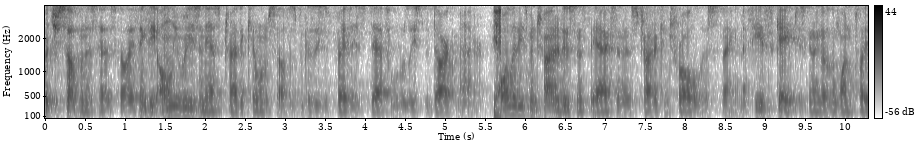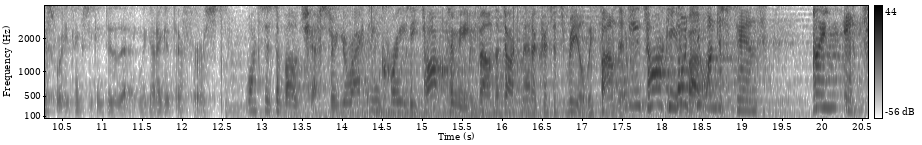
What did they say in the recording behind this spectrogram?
Put yourself in his head, Scully. I think the only reason he hasn't tried to kill himself is because he's afraid his death will release the dark matter. Yeah. All that he's been trying to do since the accident is try to control this thing. And if he escaped, he's going to go to the one place where he thinks he can do that. And we got to get there first. What's this about, Chester? You're acting crazy. Talk to me. We found the dark matter, Chris. It's real. We found it. What are you talking about? Don't you understand? I'm it.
